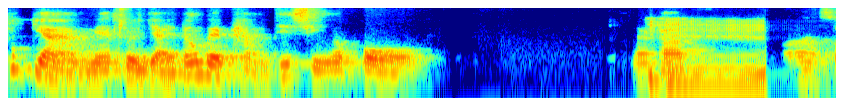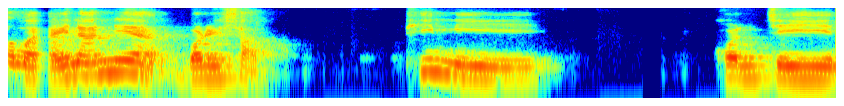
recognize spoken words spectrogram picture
ทุกอย่างเนี่ยส่วนใหญ่ต้องไปผ่านที่สิงคโปร์นะครับอืมอ่าสมัยนั้นเนี่ยบริษัทที่มีคนจีน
